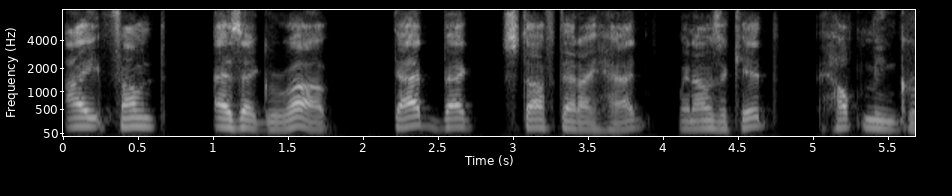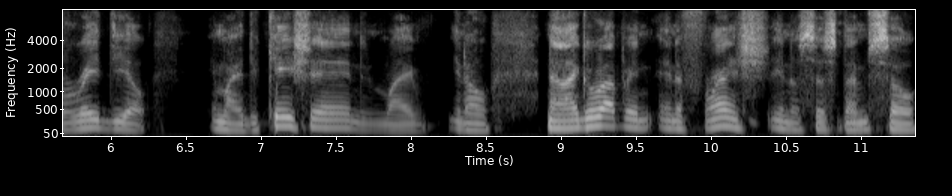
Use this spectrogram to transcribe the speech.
i found as i grew up that back stuff that i had when i was a kid helped me a great deal in my education in my you know now i grew up in in a french you know system. So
